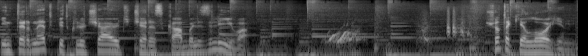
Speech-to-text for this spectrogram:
Інтернет підключають через кабель зліва. Що таке логін?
